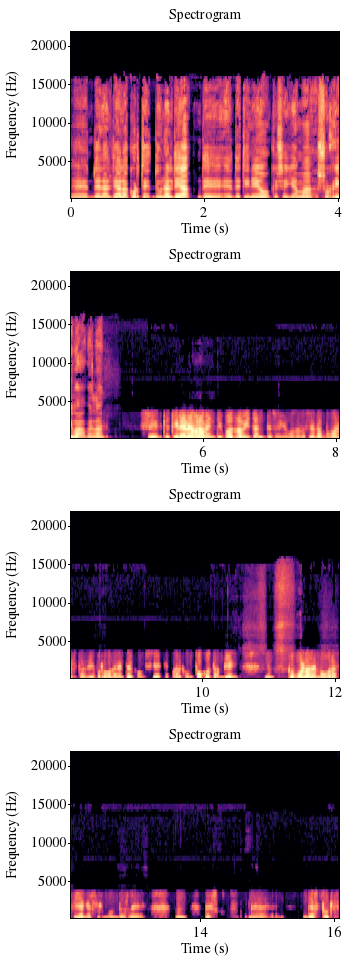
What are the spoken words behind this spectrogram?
de la aldea La Corte, de una aldea de, de Tineo que se llama Sorriba, ¿verdad? que tiene ahora 24 habitantes, y que cuando nació Campomanes estaría probablemente con 7, que marca un poco también cómo es la demografía en esos mundos de, de, de Asturias.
